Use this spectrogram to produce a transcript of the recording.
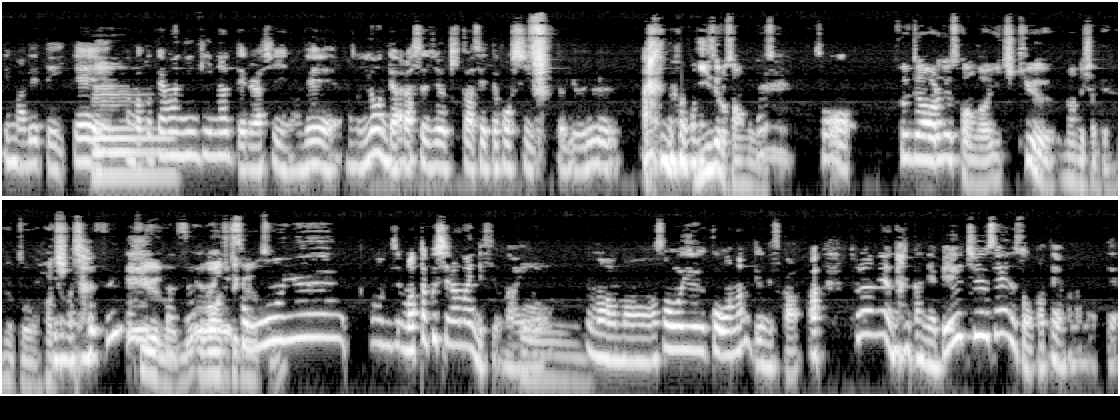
今出ていて、ーなんかとても人気になってるらしいので、あの読んであらすじを聞かせてほしいという、あの、2035ですか？そそれであれですか？なんか19、何でしたっけ？と、う。でもさす89のさすがにオマージュ的なやつ。そういう感じ、全く知らないんですよ、内容。うんでもあの、そういう、こう、なんていうんですか？あ、それはね、なんかね、米中戦争がテーマなんだって。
